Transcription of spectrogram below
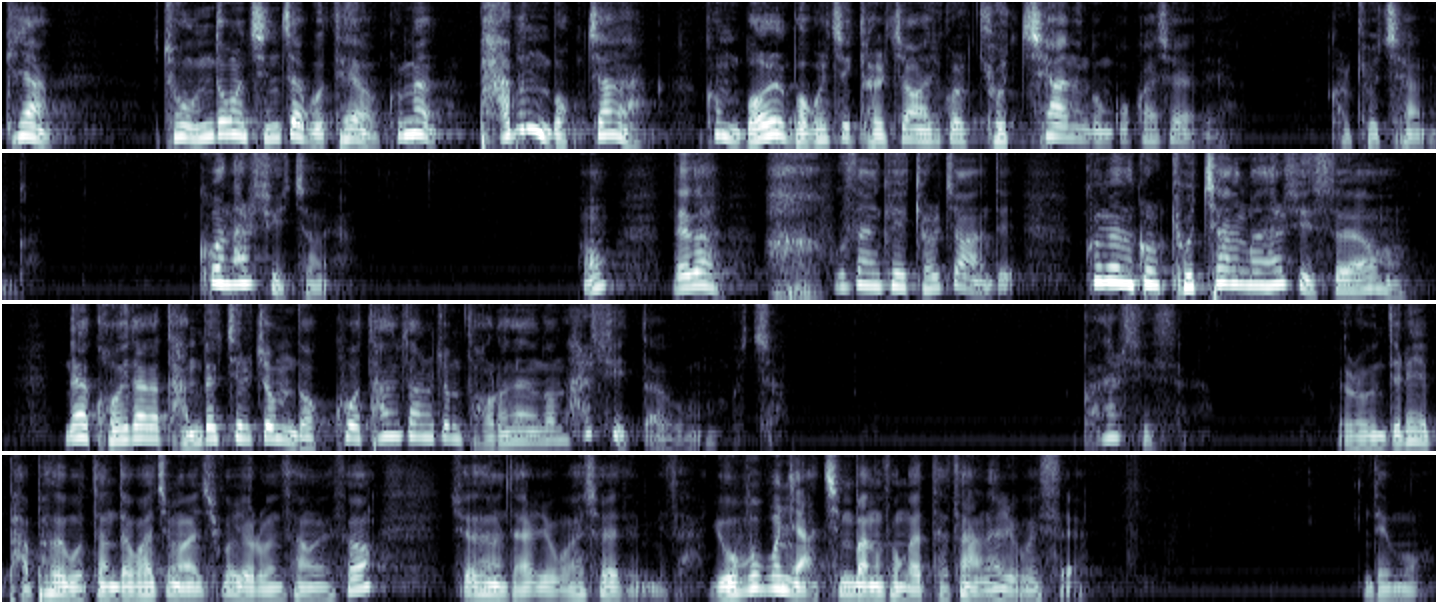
그냥 저 운동은 진짜 못해요. 그러면 밥은 먹잖아. 그럼 뭘 먹을지 결정하시고 그걸 교체하는 건 꼭 하셔야 돼요. 그걸 교체하는 거. 그건 할 수 있잖아요. 어? 내가 하, 목사님 그게 결정 안 돼. 그러면 그걸 교체하는 건 할 수 있어요. 내가 거기다가 단백질 좀 넣고 탄수화물 좀 덜어내는 건 할 수 있다고. 그렇죠? 그건 할 수 있어요. 여러분들이 바빠서 못한다고 하지 마시고 이런 상황에서 최선을 다하려고 하셔야 됩니다. 이 부분이 아침 방송 같아서 안 하려고 했어요. 근데 뭐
